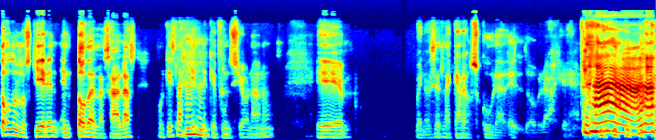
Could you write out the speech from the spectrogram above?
todos los quieren, en todas las salas, porque es la gente que funciona, ¿no? Eh, bueno, esa es la cara oscura del doblaje. Ah.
